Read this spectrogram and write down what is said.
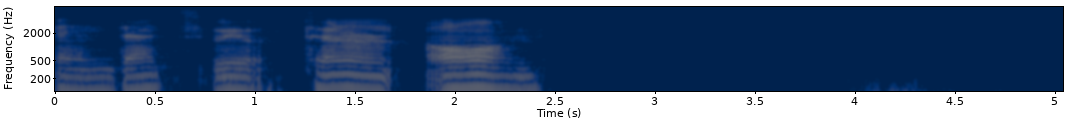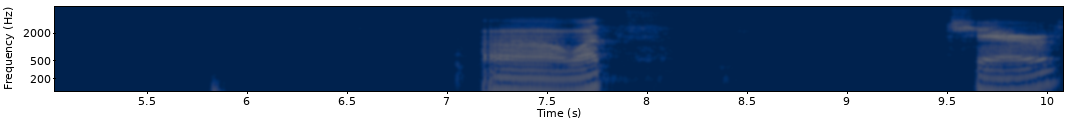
And that will turn on uh what? Chairs.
